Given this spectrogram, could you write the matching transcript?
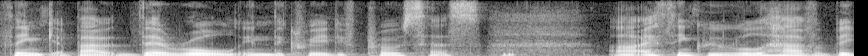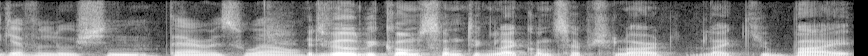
think about their role in the creative process. Uh, I think we will have a big evolution there as well. It will become something like conceptual art, like you buy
